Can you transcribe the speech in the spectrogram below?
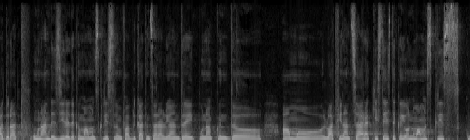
a durat un an de zile de când m-am înscris în fabricat în țara lui Andrei până când uh, am uh, luat finanțarea. Chestia este că eu nu m-am înscris cu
